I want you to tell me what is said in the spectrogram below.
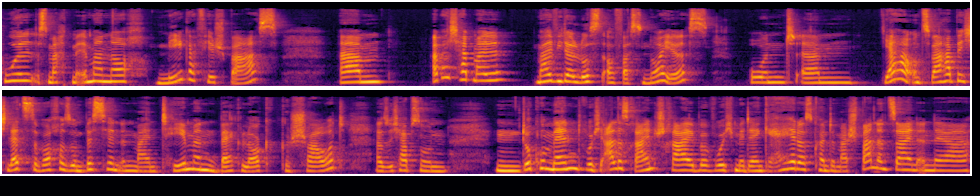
cool. Es macht mir immer noch mega viel Spaß. Ähm, aber ich habe mal, mal wieder Lust auf was Neues. Und ähm, ja, und zwar habe ich letzte Woche so ein bisschen in meinen Themen-Backlog geschaut. Also ich habe so ein, ein, Dokument, wo ich alles reinschreibe, wo ich mir denke, hey, das könnte mal spannend sein in der,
